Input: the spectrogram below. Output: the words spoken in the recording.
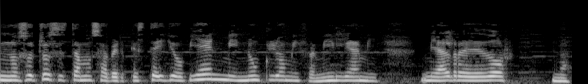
nosotros estamos a ver que esté yo bien, mi núcleo, mi familia, mi, mi alrededor. No.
